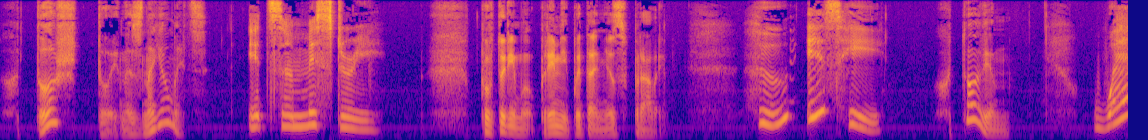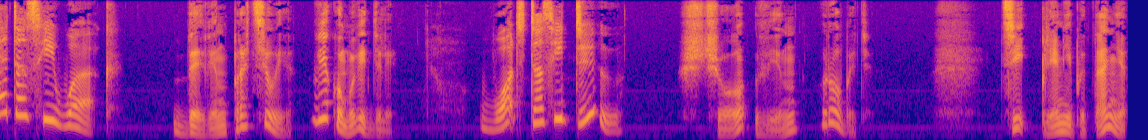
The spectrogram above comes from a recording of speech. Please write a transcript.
Хто ж той незнайомець? It's a mystery. Повторімо прямі питання з вправи. Who is he? Хто він? Where does he work? Де він працює? В якому відділі? What does he do? Що він робить? Ці прямі питання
